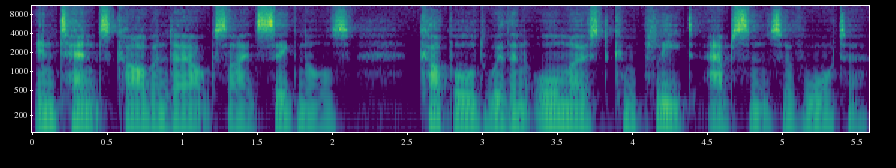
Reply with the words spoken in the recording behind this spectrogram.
intense carbon dioxide signals, coupled with an almost complete absence of water.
